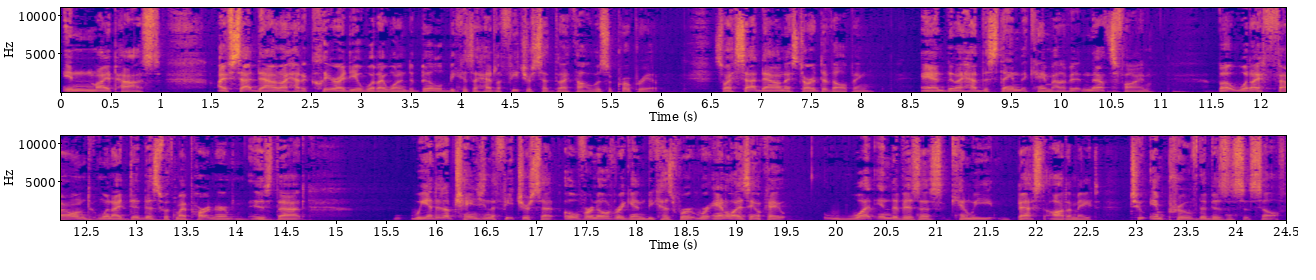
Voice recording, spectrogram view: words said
in my past, I've sat down, I had a clear idea what I wanted to build because I had a feature set that I thought was appropriate. So I sat down, I started developing, and then I had this thing that came out of it, and that's fine. But what I found when I did this with my partner is that we ended up changing the feature set over and over again because we're, we're analyzing okay, what in the business can we best automate to improve the business itself?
